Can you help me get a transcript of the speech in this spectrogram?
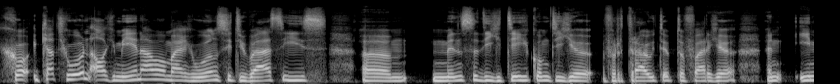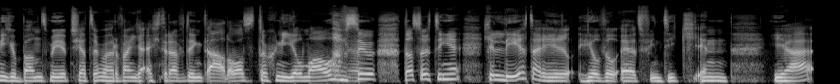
goh, ik ga het gewoon algemeen houden, maar gewoon situaties, ehm, mensen die je tegenkomt die je vertrouwd hebt of waar je een enige band mee hebt gehad en waarvan je achteraf denkt, ah, dat was het toch niet helemaal of zo. Dat soort dingen. Je leert daar heel, heel veel uit, vind ik. En ja,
